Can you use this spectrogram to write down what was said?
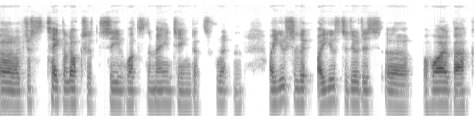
uh, just take a look to see what's the main thing that's written. I used to I used to do this uh, a while back.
